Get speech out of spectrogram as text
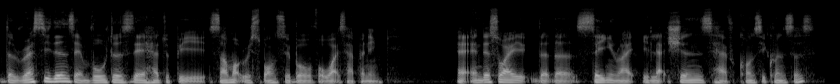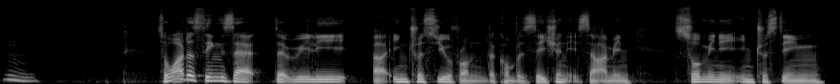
the residents and voters there had to be somewhat responsible for what's happening. And, and that's why the, the saying, right, elections have consequences. Hmm. So, what are the things that, that really uh, interest you from the conversation itself? I mean, so many interesting,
